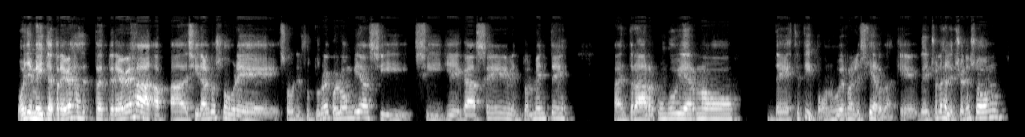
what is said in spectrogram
Oye, ¿me te atreves, a, te atreves a, a, decir algo sobre, sobre el futuro de Colombia si, si llegase eventualmente a entrar un gobierno de este tipo, un gobierno de la izquierda? Que de hecho las elecciones son,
